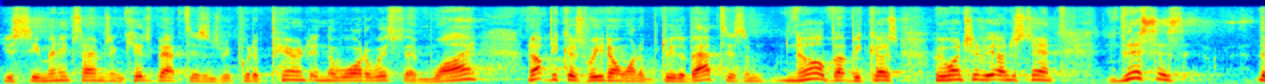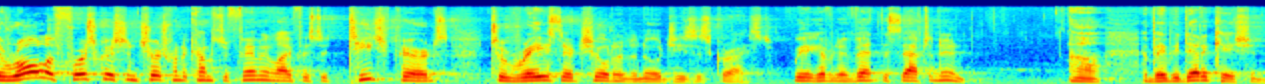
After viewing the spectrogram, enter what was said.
you see many times in kids' baptisms, we put a parent in the water with them. Why? Not because we don't want to do the baptism, no, but because we want you to understand this is the role of First Christian Church when it comes to family life is to teach parents to raise their children to know Jesus Christ. We have an event this afternoon, uh, a baby dedication.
